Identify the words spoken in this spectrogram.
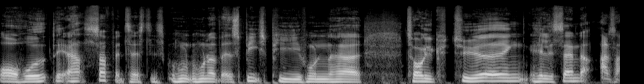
overhovedet. Det er så fantastisk. Hun, hun har været spispige, hun har Torkel Thyring, Helle Sander, altså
